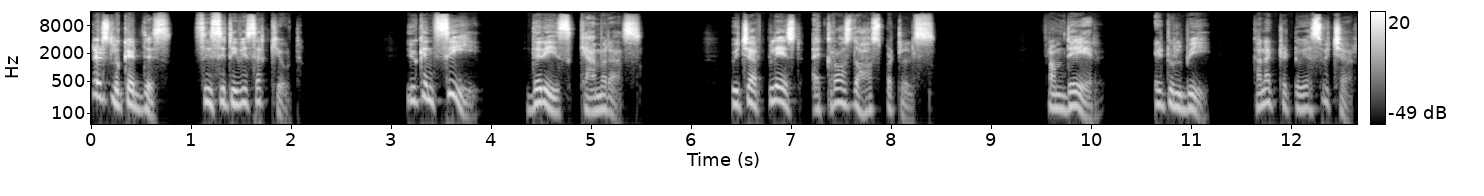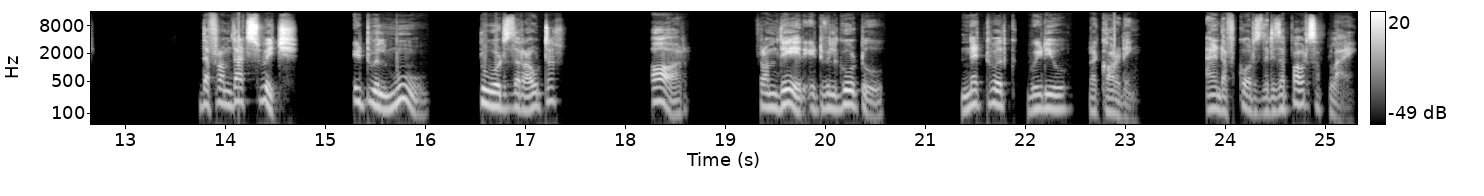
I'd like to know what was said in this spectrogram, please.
Let's look at this CCTV circuit. You can see there is cameras which are placed across the hospitals. From there, it will be connected to a switcher. The, from that switch, it will move towards the router or from there it will go to network video recording. And of course, there is a power supply.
